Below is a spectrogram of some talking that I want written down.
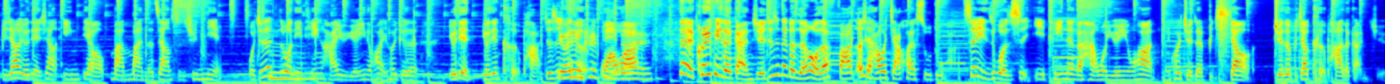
比较有点像音调慢慢的这样子去念，我觉得如果你听韩语原音的话，嗯、你会觉得有点有点可怕，就是那个娃娃，对，对 creepy 的感觉，就是那个人偶在发，而且还会加快速度嘛。所以如果是一听那个韩文原音的话，你会觉得比较觉得比较可怕的感觉。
